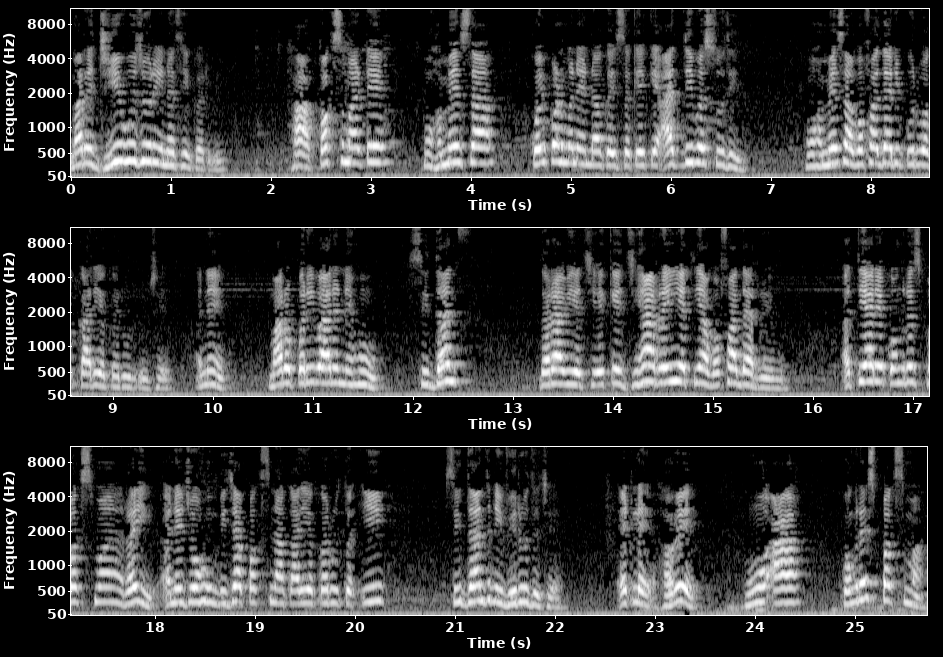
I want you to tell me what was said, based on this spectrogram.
મારે જી ઉજૂરી નથી કરવી. હા, પક્ષ માટે હું હંમેશા કોઈ પણ મને ન કહી શકે કે આજ દિવસ સુધી હું હંમેશા વફાદારીપૂર્વક કાર્ય કરેલું છે. અને મારો પરિવાર અને હું સિદ્ધાંત ધરાવીએ છીએ કે જ્યાં રહીએ ત્યાં વફાદાર રહેવું. અત્યારે કોંગ્રેસ પક્ષમાં રહી અને જો હું બીજા પક્ષના કાર્ય કરું તો એ સિદ્ધાંતની વિરુદ્ધ છે. એટલે હવે હું આ કોંગ્રેસ પક્ષમાં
